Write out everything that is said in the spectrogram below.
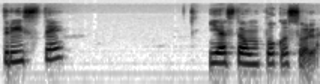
triste y hasta un poco sola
